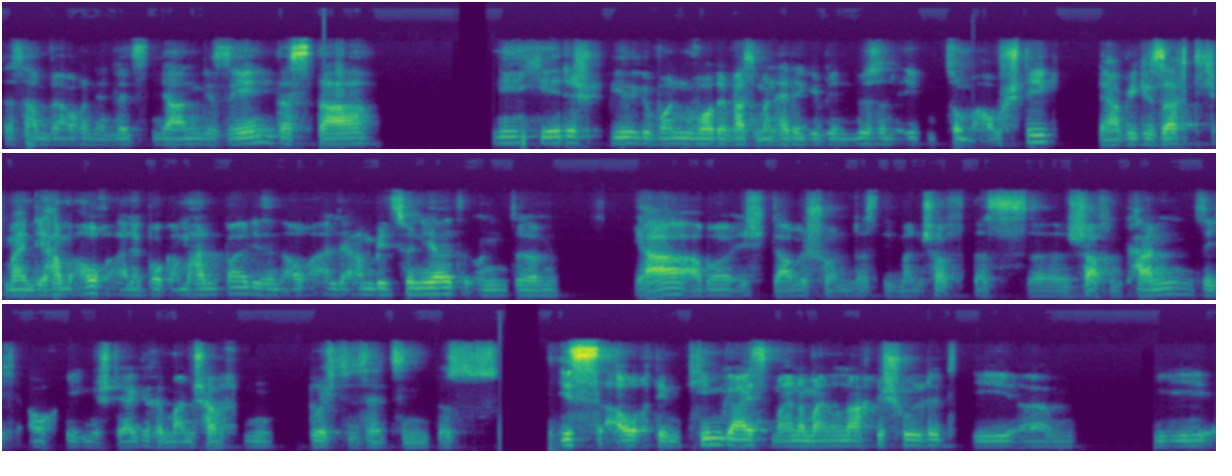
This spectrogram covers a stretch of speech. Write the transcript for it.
Das haben wir auch in den letzten Jahren gesehen, dass da nicht jedes Spiel gewonnen wurde, was man hätte gewinnen müssen, eben zum Aufstieg. Ja, wie gesagt, ich meine, die haben auch alle Bock am Handball, die sind auch alle ambitioniert und ähm, ja, aber ich glaube schon, dass die Mannschaft das äh, schaffen kann, sich auch gegen stärkere Mannschaften durchzusetzen. Das ist auch dem Teamgeist meiner Meinung nach geschuldet. Die, ähm, die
